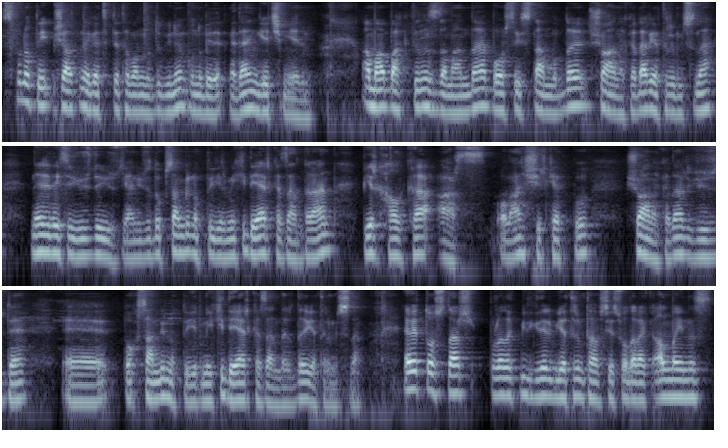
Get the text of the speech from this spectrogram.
0.76 negatifte tamamladı günü. Bunu belirtmeden geçmeyelim. Ama baktığınız zaman da Borsa İstanbul'da şu ana kadar yatırımcısına neredeyse %100 yani %91.22 değer kazandıran bir halka arz olan şirket bu. Şu ana kadar %91.22 e, değer kazandırdığı yatırımcısına. Evet dostlar buradaki bilgileri bir yatırım tavsiyesi olarak almayınız.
